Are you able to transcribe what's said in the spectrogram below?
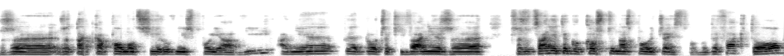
że, że taka pomoc się również pojawi, a nie jakby oczekiwanie, że przerzucanie tego kosztu na społeczeństwo, bo de facto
